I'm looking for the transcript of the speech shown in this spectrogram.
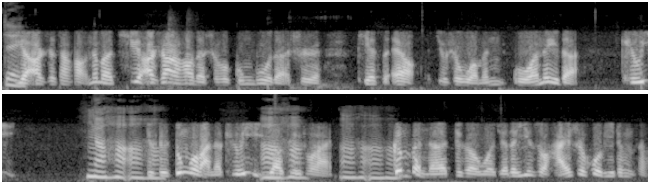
七对月二十三号。那么七月二十二号的时候公布的是 PSL，就是我们国内的 QE，啊哈啊哈就是中国版的 QE 啊要推出来。啊哈啊哈，根本的这个，我觉得因素还是货币政策。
